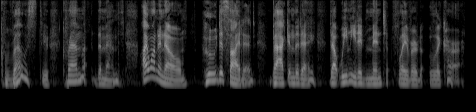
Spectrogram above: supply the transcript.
gross, dude. Creme de menthe. I want to know who decided back in the day that we needed mint flavored liqueur.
